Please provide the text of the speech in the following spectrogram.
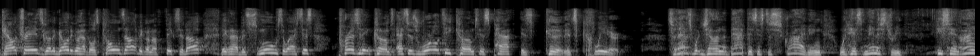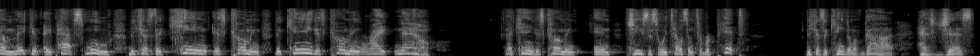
Caltrans going to go. They're going to have those cones out. They're going to fix it up. They're going to have it smooth. So as this president comes, as his royalty comes, his path is good. It's clear. So that is what John the Baptist is describing with his ministry. He's saying, I am making a path smooth because the king is coming. The king is coming right now. That king is coming in Jesus. So he tells him to repent because the kingdom of God has just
